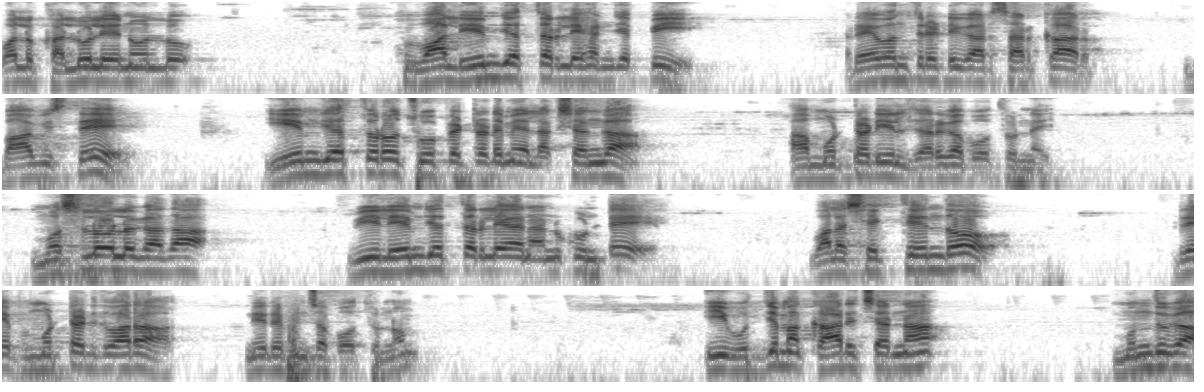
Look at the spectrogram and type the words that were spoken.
వాళ్ళు కళ్ళు లేనోళ్ళు. వాళ్ళు ఏం చేస్తారులే అని చెప్పి రేవంత్ రెడ్డి గారు సర్కార్ భావిస్తే ఏం చేస్తారో చూపెట్టడమే లక్ష్యంగా ఆ ముట్టడీలు జరగబోతున్నాయి. ముసలోళ్ళు కదా వీళ్ళు ఏం చేస్తారులే అని అనుకుంటే వాళ్ళ శక్తి ఏందో రేపు ముట్టడి ద్వారా నిరూపించబోతున్నాం. ఈ ఉద్యమ కార్యాచరణ ముందుగా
